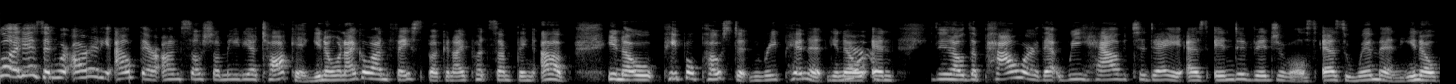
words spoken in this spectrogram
Well, it is. And we're already out there on social media talking. You know, when I go on Facebook and I put something up, you know, people post it and repin it, you know, yeah. and, you know, the power that we have today as individuals, as women, you know,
